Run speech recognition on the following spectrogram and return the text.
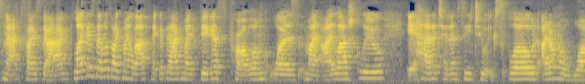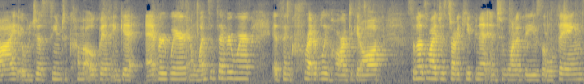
snack size bag. Like I said with like my last makeup bag, my biggest problem was my eyelash glue it had a tendency to explode. I don't know why. It would just seem to come open and get everywhere. And once it's everywhere, it's incredibly hard to get off. So that's why I just started keeping it into one of these little things.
